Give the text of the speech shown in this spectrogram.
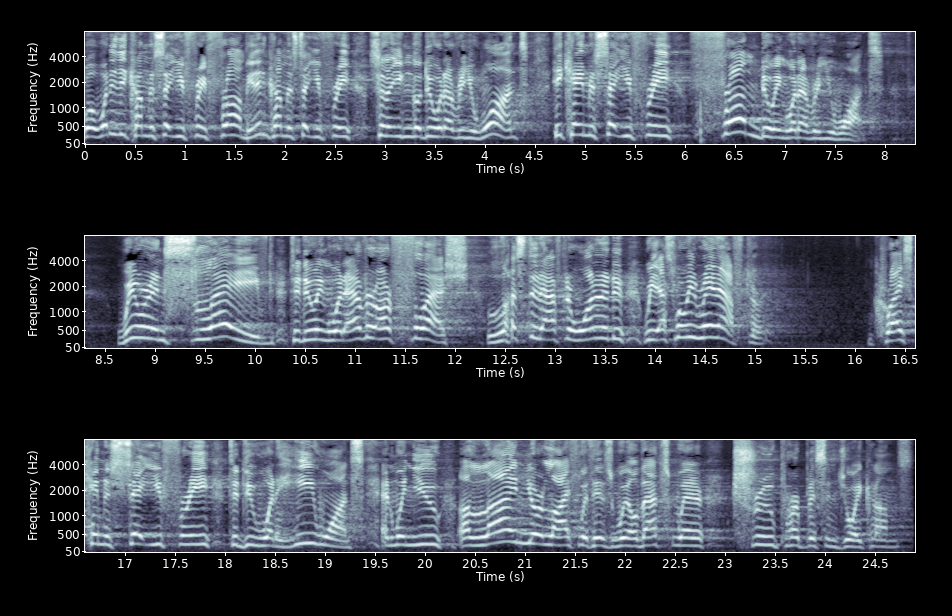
Well, what did he come to set you free from? He didn't come to set you free so that you can go do whatever you want. He came to set you free from doing whatever you want. We were enslaved to doing whatever our flesh lusted after, wanted to do. We, that's what we ran after. Christ came to set you free to do what He wants. And when you align your life with His will, that's where true purpose and joy comes.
